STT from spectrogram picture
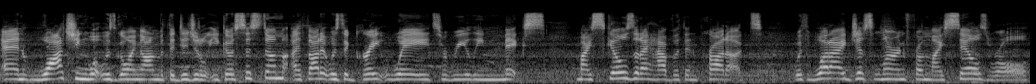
And watching what was going on with the digital ecosystem, I thought it was a great way to really mix my skills that I have within product with what I just learned from my sales role.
